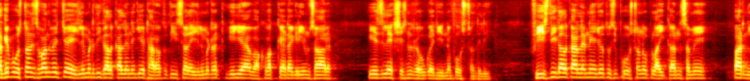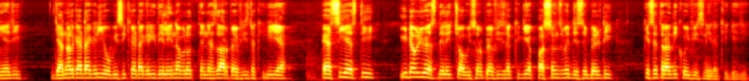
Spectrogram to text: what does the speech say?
ਅੱਗੇ ਪੋਸਟਾਂ ਦੇ ਸੰਬੰਧ ਵਿੱਚ ਏਜ ਲਿਮਿਟ ਦੀ ਗੱਲ ਕਰ ਲੈਣੇ ਜੀ। 18 ਤੋਂ 30 ਸਾਲ ਏਜ ਲਿਮਿਟ ਰੱਖੀ ਗਈ ਹੈ। ਵੱਖ-ਵੱਖ ਕੈਟਾਗਰੀ ਅਨੁਸਾਰ ਏਜ ਰਿਲੈਕਸੇਸ਼ਨ ਰਹੂਗਾ ਜੀ ਇਹਨਾਂ ਪੋਸਟਾਂ ਦੇ ਲਈ। ਫੀਸ ਦੀ ਗੱਲ ਕਰ ਲੈਂਦੇ ਹਾਂ ਜੋ ਤੁਸੀਂ ਪੋਸਟਾਂ ਨੂੰ ਅਪਲਾਈ ਕਰਨ ਸਮੇਂ ਭਰਨੀ ਹੈ ਜੀ। ਜਨਰਲ ਕੈਟਾਗਰੀ ਓਬੀਸੀ ਕੈਟਾਗਰੀ ਦੇ ਲਈ ਇਹਨਾਂ ਵੱਲੋਂ 3000 ਰੁਪਏ ਫੀਸ ਰੱਖੀ ਗਈ ਹੈ। ਐਸਸੀ ਐਸਟੀ ਈਡਬਲਯੂਐਸ ਦੇ ਲਈ 2400 ਰੁਪਏ ਫੀਸ ਰੱਖੀ ਗਈ ਹੈ। ਪਰਸਨਸ ਵਿਦ ਡਿਸੇਬਿਲਿਟੀ ਕਿਸੇ ਤਰ੍ਹਾਂ ਦੀ ਕੋਈ ਫੀਸ ਨਹੀਂ ਰੱਖੀ ਗਈ ਜੀ।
